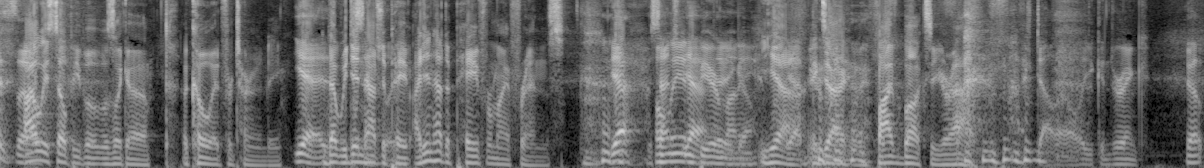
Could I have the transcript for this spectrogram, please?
not. So- I always tell people it was like a, a co-ed fraternity. yeah that we didn't have to essentially. pay. I didn't have to pay for my friends. Yeah, Only in yeah, beer money. go. Yeah, beer exactly. Five bucks or you're out. five dollar all you can drink. Yep.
